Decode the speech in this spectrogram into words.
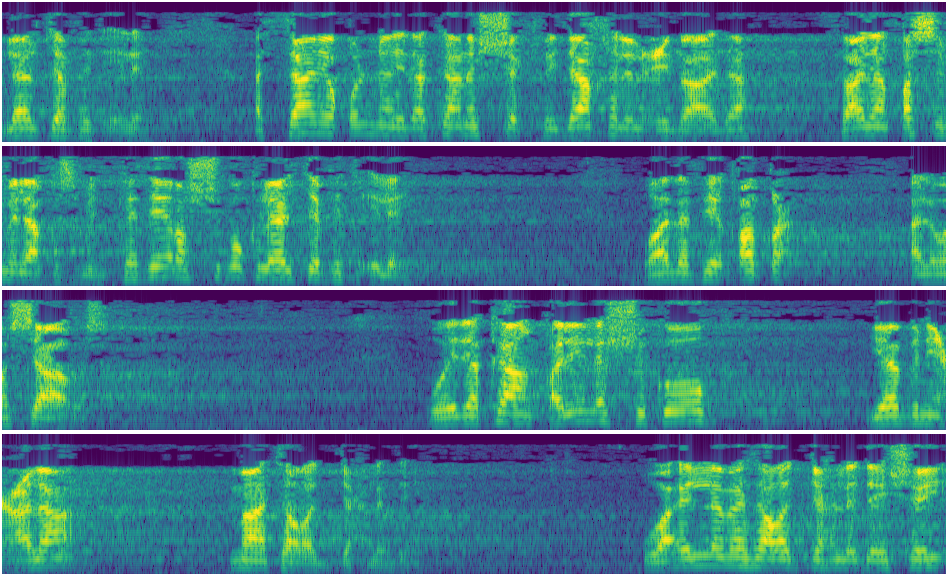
لا يلتفت إليه. الثاني قلنا إذا كان الشك في داخل العبادة فهذا ينقسم إلى قسمين. كثير الشكوك لا يلتفت إليه. وهذا في قطع الوساوس. وإذا كان قليل الشكوك يبني على ما ترجح لديه. وإن لم يترجح لديه شيء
